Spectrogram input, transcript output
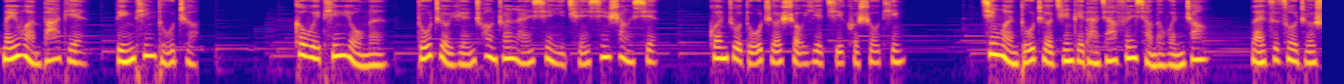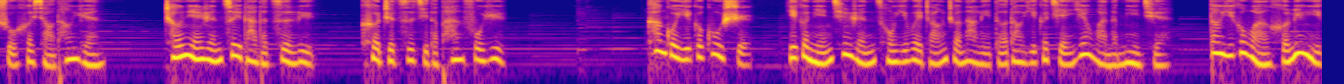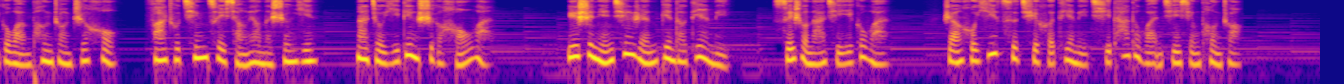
每晚八点，聆听读者。各位听友们，读者原创专栏现已全新上线，关注读者首页即可收听。今晚读者君给大家分享的文章来自作者鼠鹤小汤圆。成年人最大的自律，克制自己的攀附欲。看过一个故事，一个年轻人从一位长者那里得到一个检验碗的秘诀：当一个碗和另一个碗碰撞之后，发出清脆响亮的声音。那就一定是个好碗。于是年轻人便到店里，随手拿起一个碗，然后依次去和店里其他的碗进行碰撞。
